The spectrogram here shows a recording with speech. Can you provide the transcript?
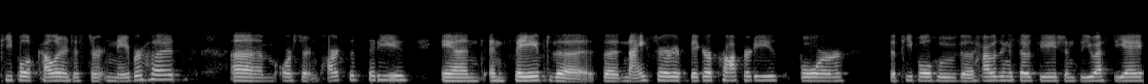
people of color into certain neighborhoods um, or certain parts of cities, and and saved the the nicer, bigger properties for the people who the housing associations, the USDA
